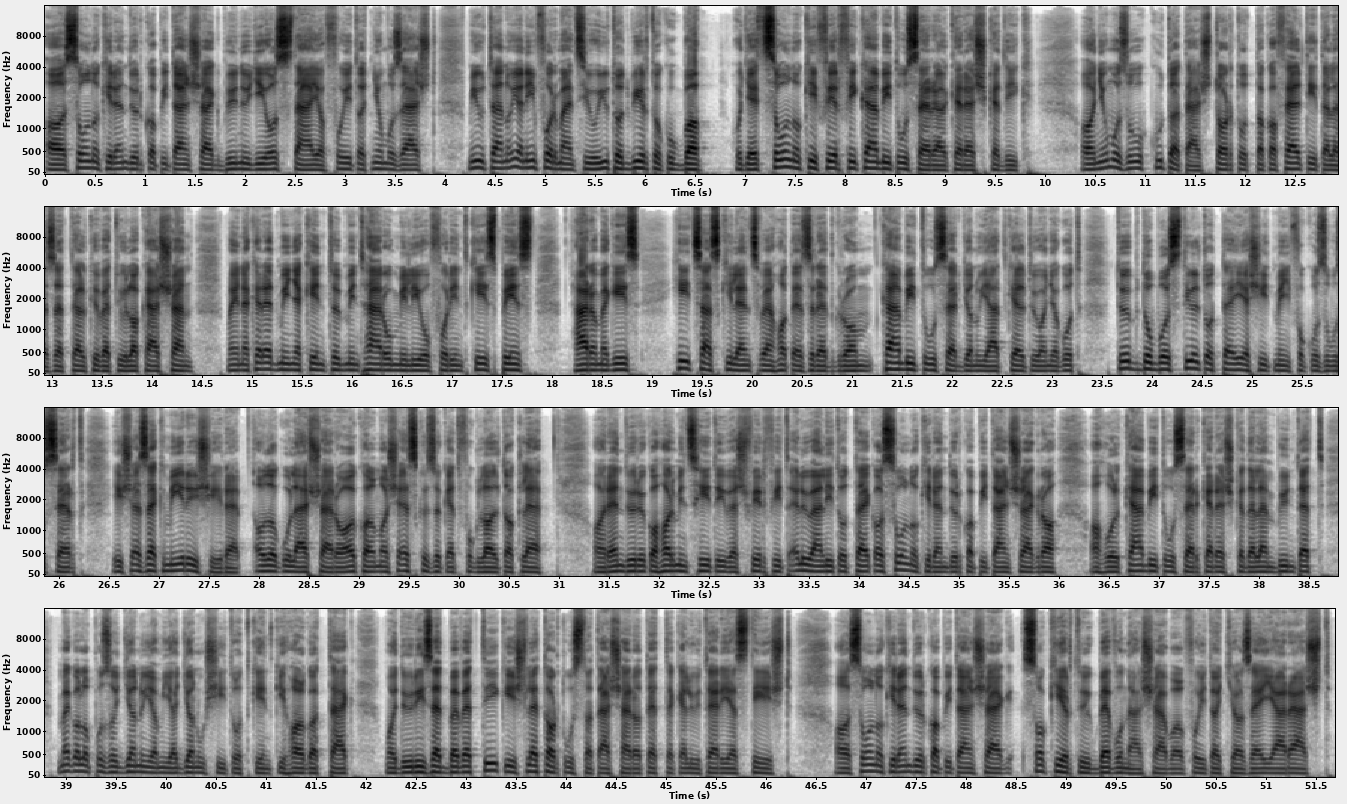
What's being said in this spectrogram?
A szolnoki rendőrkapitányság bűnügyi osztálya folytat nyomozást, miután olyan információ jutott birtokukba, hogy egy szolnoki férfi kábítószerrel kereskedik. A nyomozók kutatást tartottak a feltételezettel követő lakásán, melynek eredményeként több mint 3 millió forint készpénzt, 3,796 ezred gram kábítószer gyanúját keltő anyagot, több doboz tiltott teljesítményfokozószert, és ezek mérésére, adagolására alkalmas eszközöket foglaltak le. A rendőrök a 37 éves férfit előállították a szolnoki rendőrkapitányságra, ahol kábítószer kereskedelem büntet, megalapozott gyanúja miatt gyanúsítottként kihallgatták, majd őrizetbe vették és letartóztatására tettek előterjesztést. A szolnoki rendőrkapitányság szakértők bevonásával folytatja az eljárást.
